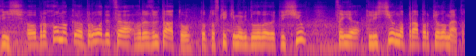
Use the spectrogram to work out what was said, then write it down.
кліщ. Обрахунок проводиться результату, тобто скільки ми відловили кліщів, це є кліщів на прапор кілометр.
